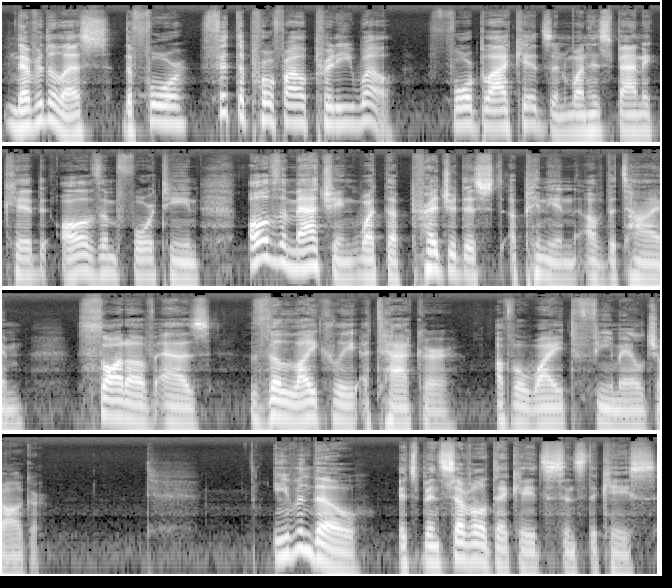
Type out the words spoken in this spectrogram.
Nevertheless, the four fit the profile pretty well. Four black kids and one Hispanic kid, all of them 14, all of them matching what the prejudiced opinion of the time thought of as the likely attacker of a white female jogger. Even though it's been several decades since the case,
